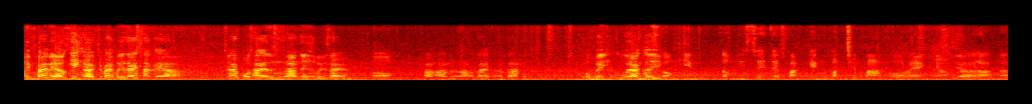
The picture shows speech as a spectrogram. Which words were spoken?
頂擺袂要緊啊，即擺袂使讀嘅啊，即擺無讀嘅兩三年都袂使啊。哦，啊啊啊来啊啊！我袂有人就講緊等於四隻房间六七百塊咧，驚死人啊！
